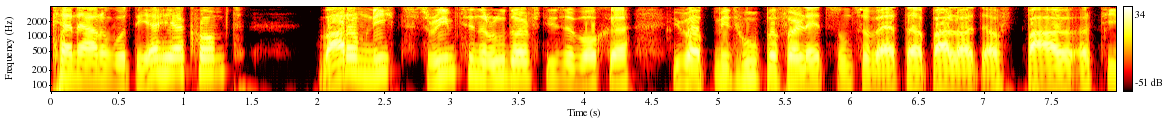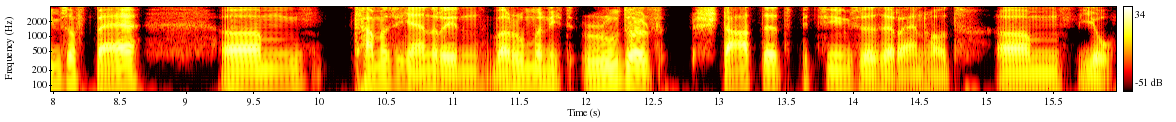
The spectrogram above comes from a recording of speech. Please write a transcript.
Keine Ahnung, wo der herkommt. Warum nicht? Streamt in Rudolph diese Woche überhaupt mit Hooper verletzt und so weiter. Ein paar Leute auf paar äh, Teams auf bei. Ähm, kann man sich einreden, warum man nicht Rudolph startet beziehungsweise reinhaut. Ähm, jo.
